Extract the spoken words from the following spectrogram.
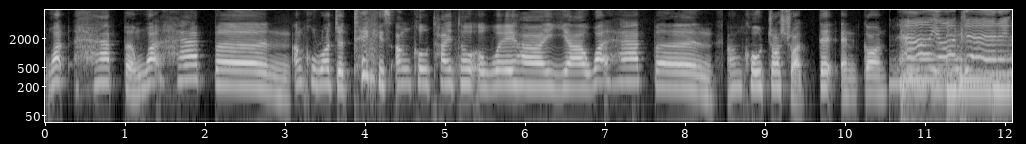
what happened? What happened? Uncle Roger, take his uncle title away, hiya. What happened? Uncle Joshua, dead and gone. Now you're dead and.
